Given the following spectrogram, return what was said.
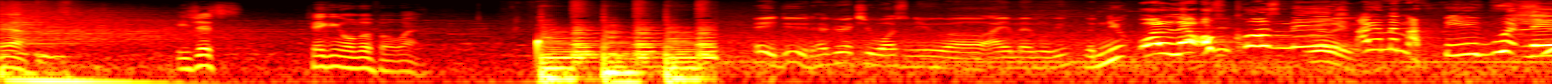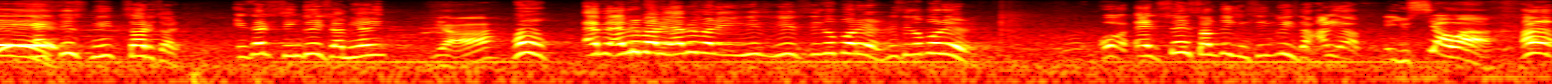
Yeah, he's just taking over for a while. Hey dude, have you actually watched the new uh, Iron Man movie? The new Oh, of course, man. Really? Iron Man, my favorite, leh. Excuse me. Sorry, sorry. Is that Singlish I'm hearing? Yeah. Huh? Ev- Everybody, everybody, he's, he's Singaporean. He's Singaporean. Oh, and say something in Singlish. now, Hurry up. Hey, you siao ah? Ah,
